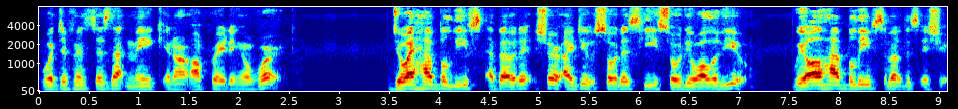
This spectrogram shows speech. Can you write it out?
What difference does that make in our operating of work? Do I have beliefs about it? Sure, I do. So does he. So do all of you. We all have beliefs about this issue.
